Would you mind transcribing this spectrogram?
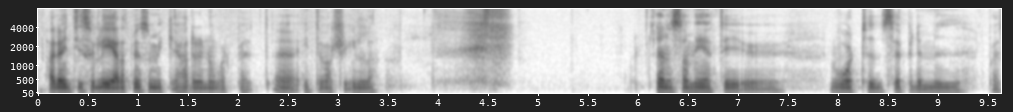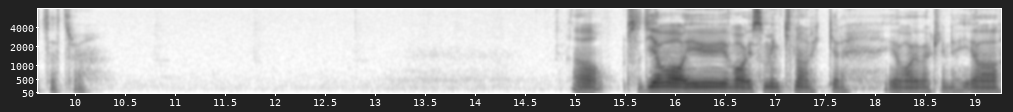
Hade jag inte isolerat mig så mycket hade det nog varit bett, eh, inte varit så illa. Ensamhet är ju vår tids epidemi på ett sätt tror jag. Ja, så jag var ju, jag var ju som en knarkare. Jag var ju verkligen det. Jag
